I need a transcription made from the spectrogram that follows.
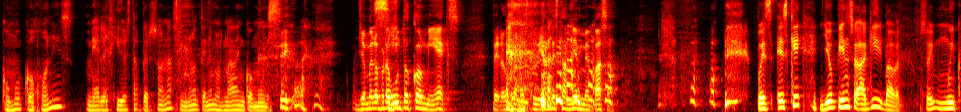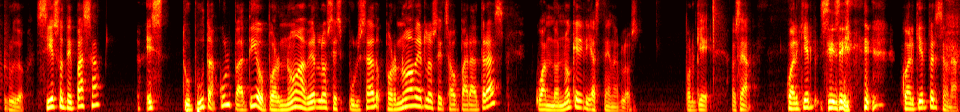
¿cómo cojones me ha elegido esta persona si no tenemos nada en común? Sí. Yo me lo pregunto con mi ex, pero con estudiantes también me pasa. Pues es que yo pienso, aquí soy muy crudo. Si eso te pasa, es tu puta culpa, tío, por no haberlos expulsado, por no haberlos echado para atrás cuando no querías tenerlos. Porque, o sea, cualquier, sí, sí, cualquier persona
